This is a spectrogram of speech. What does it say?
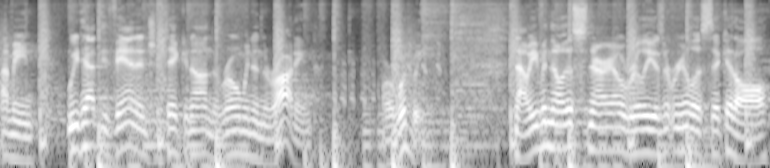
I mean, we'd have the advantage of taking on the roaming and the rotting, or would we? Now, even though this scenario really isn't realistic at all,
